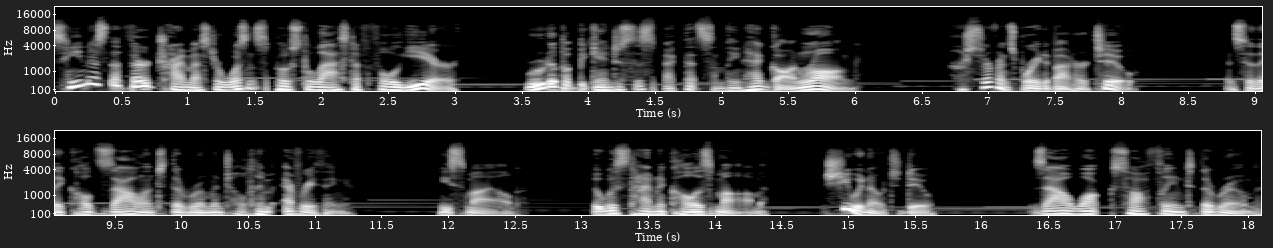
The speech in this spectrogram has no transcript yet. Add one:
Seeing as the third trimester wasn't supposed to last a full year, Rudaba began to suspect that something had gone wrong. Her servants worried about her too, and so they called Zal into the room and told him everything. He smiled. It was time to call his mom. She would know what to do. Zal walked softly into the room.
